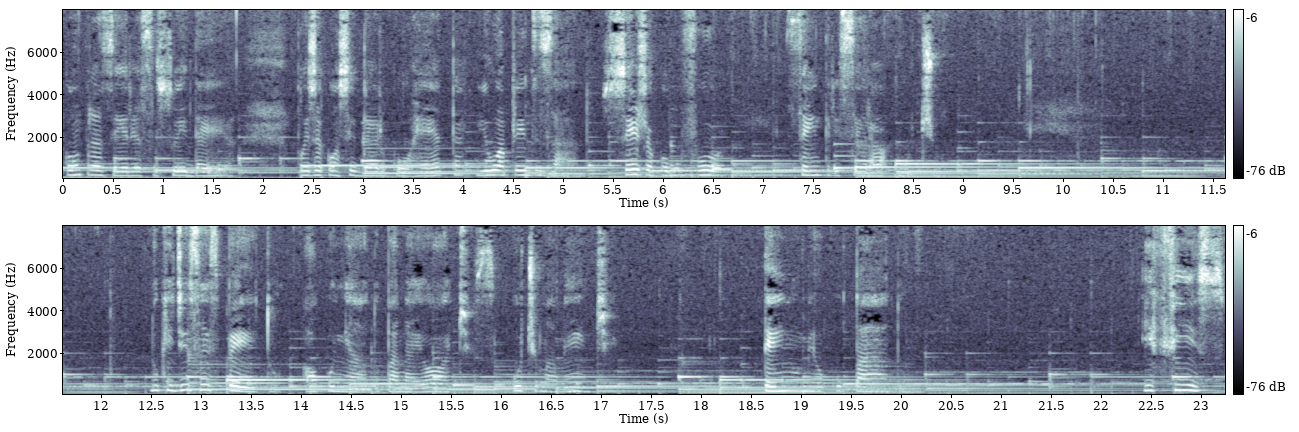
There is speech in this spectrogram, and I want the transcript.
com prazer essa sua ideia, pois a considero correta e o aprendizado, seja como for, sempre será útil. No que diz respeito ao cunhado Panayotes, ultimamente tenho me ocupado e fiz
